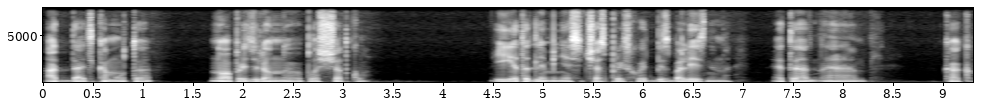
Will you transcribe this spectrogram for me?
отдать кому-то, ну, определенную площадку. И это для меня сейчас происходит безболезненно. Это э, как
